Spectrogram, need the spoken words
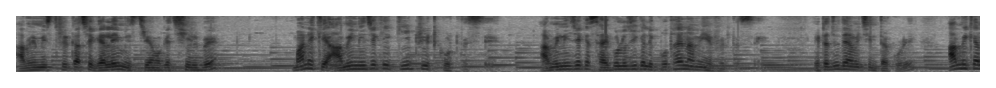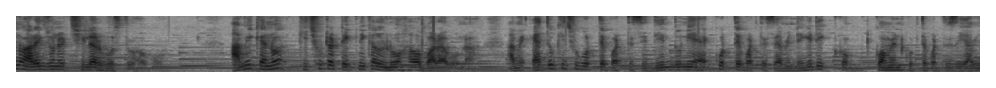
আমি মিস্ত্রির কাছে গেলেই মিস্ত্রি আমাকে ছিলবে। মানে কি, আমি নিজেকে কি ট্রিট করতেছি? আমি নিজেকে সাইকোলজিক্যালি কোথায় নামিয়ে ফেলতেছি? এটা যদি আমি চিন্তা করি, আমি কেন আরেকজনের ছিলার বস্তু হব? আমি কেন কিছুটা টেকনিক্যাল নো হাও বাড়াবো না? আমি এত কিছু করতে পারতেছি, দিন দুনিয়া এক করতে পারতেছি, আমি নেগেটিভ কমেন্ট করতে পারতেছি, আমি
